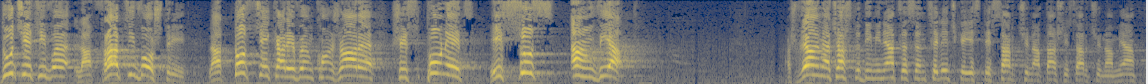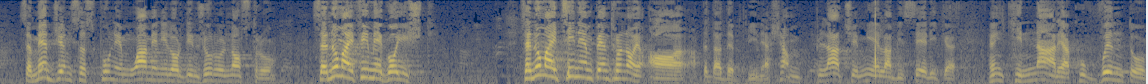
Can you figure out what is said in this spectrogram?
Duceți-vă la frații voștri, la toți cei care vă înconjoară și spuneți, Iisus a înviat. Aș vrea în această dimineață să înțelegi că este sarcina ta și sarcina mea să mergem să spunem oamenilor din jurul nostru să nu mai fim egoiști, să nu mai ținem pentru noi. Oh, atât de bine, așa îmi place mie la biserică, închinarea, cuvântul,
